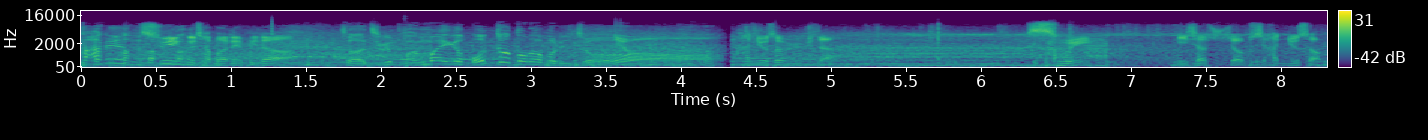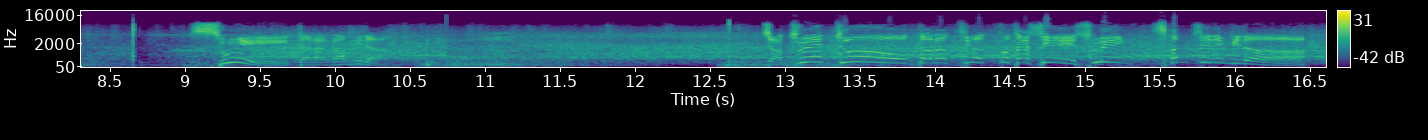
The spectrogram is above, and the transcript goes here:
빠른 스윙을 잡아냅니다. 자, 지금 방망이가 먼저 돌아버리죠. 야, 한유섬입니다. 스윙. 2사 주자 없이 한유섬. 스윙 따라갑니다. 자, 투앤투 떨어뜨렸고 다시 스윙 삼진입니다.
